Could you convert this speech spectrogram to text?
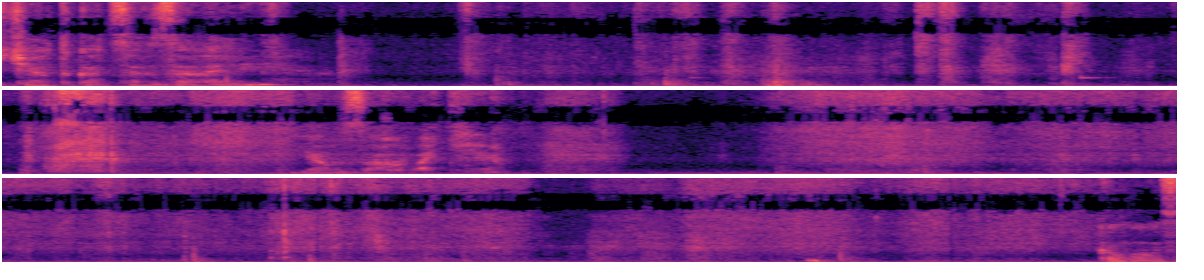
Дівчатка, це взагалі. Я в захваті. Клас,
